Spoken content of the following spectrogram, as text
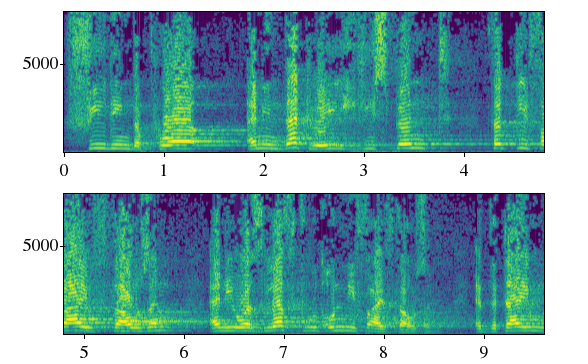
feeding the poor, and in that way he spent 35,000 and he was left with only 5,000 at the time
